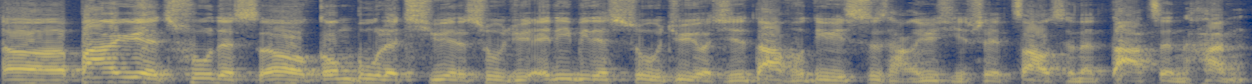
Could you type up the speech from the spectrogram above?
呃八月初的时候公布了七月的数据，ADP 的数据尤其是大幅低于市场预期，所以造成了大震撼。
